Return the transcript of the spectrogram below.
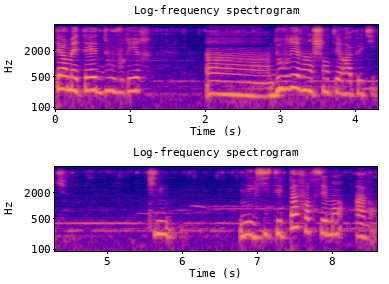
permettait d'ouvrir un, d'ouvrir un champ thérapeutique qui n'existait pas forcément avant.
